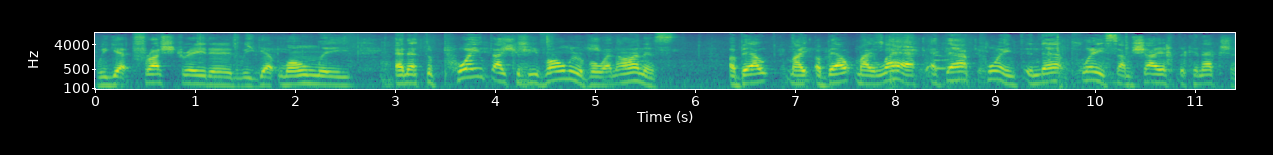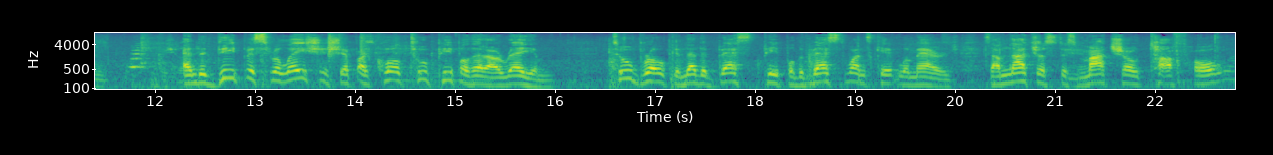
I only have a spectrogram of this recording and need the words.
We get frustrated. We get lonely. And at the point I could be vulnerable and honest about my about my lack, at that point, in that place, I'm shaykh the connection. And the deepest relationship are called two people that are reim. Two broken. They're the best people, the best ones capable of marriage. So I'm not just this macho, tough whole.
